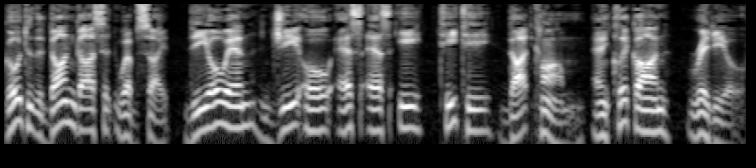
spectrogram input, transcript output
go to the Don Gossett website, D-O-N-G-O-S-S-E-T-T dot com, and click on Radio.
